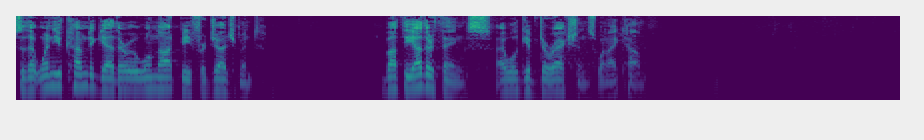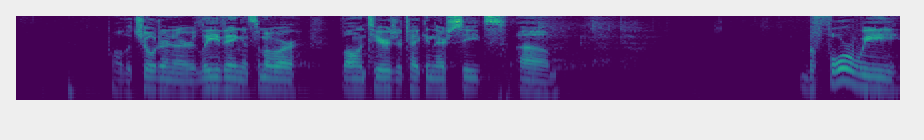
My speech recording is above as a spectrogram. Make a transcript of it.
so that when you come together, it will not be for judgment. About the other things, I will give directions when I come. While the children are leaving and some of our volunteers are taking their seats. Um, before we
